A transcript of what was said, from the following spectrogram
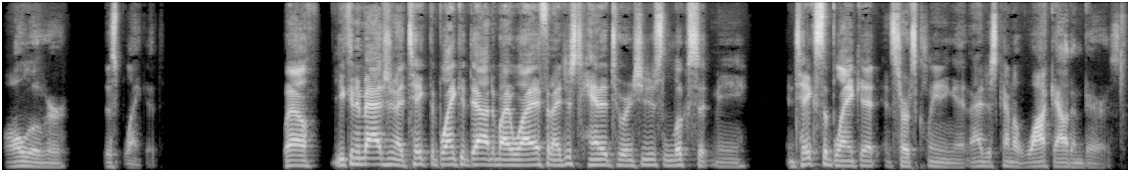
all over this blanket. Well, you can imagine I take the blanket down to my wife and I just hand it to her and she just looks at me and takes the blanket and starts cleaning it. And I just kind of walk out embarrassed.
